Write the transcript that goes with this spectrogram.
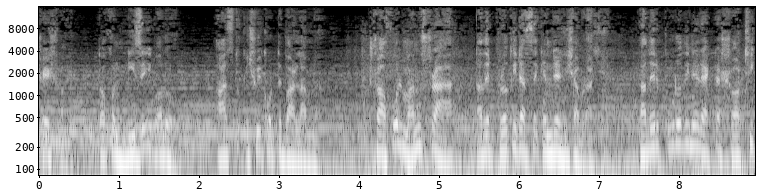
শেষ হয়, তখন নিজেই বলো, আজ তো কিছুই করতে পারলাম না। সফল মানুষরা তাদের প্রতিটা সেকেন্ডের হিসাব রাখে। তাদের পুরো দিনের একটা সঠিক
